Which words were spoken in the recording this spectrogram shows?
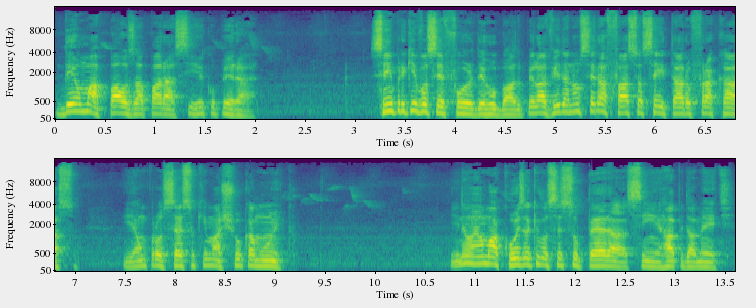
Dê uma pausa para se recuperar. Sempre que você for derrubado pela vida, não será fácil aceitar o fracasso, e é um processo que machuca muito. E não é uma coisa que você supera assim rapidamente.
